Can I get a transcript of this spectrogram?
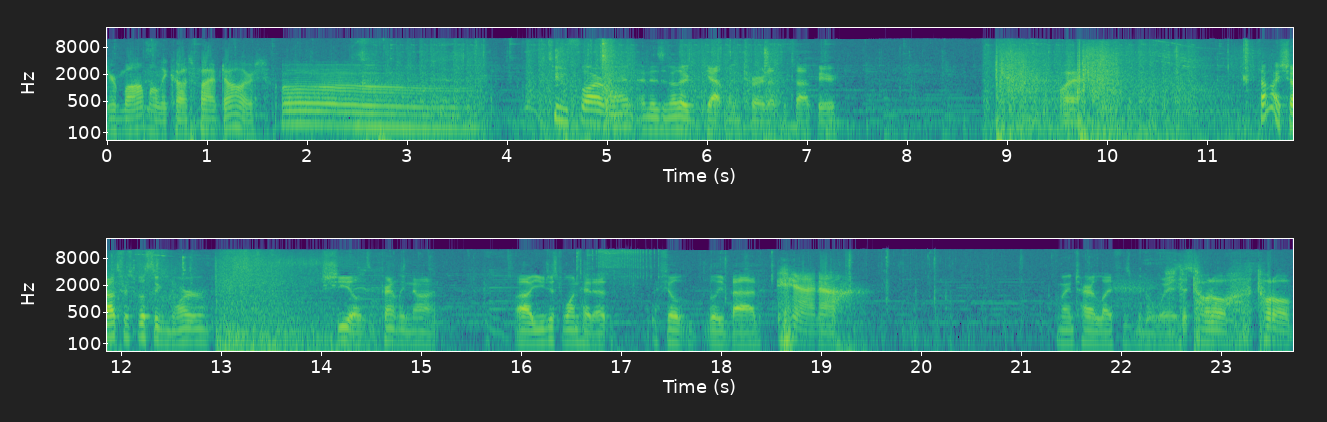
Your mom only cost five dollars. Oh. Too far, man. And there's another Gatling turret at the top here. What? I thought my shots were supposed to ignore shields. Apparently not. Uh, you just one hit it. I feel really bad. Yeah, I know. My entire life has been a waste. It's a total, total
